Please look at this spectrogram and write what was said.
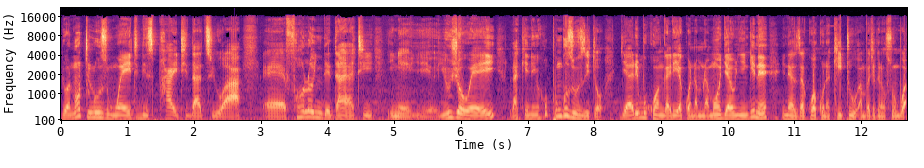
you are not losing weight despite that you are uh, following the diet in a usual way, lakini hupunguzi uzito, jaribu kuangalia kwa namna moja au nyingine, inaweza kuwa kuna kitu ambacho kinakusumbua.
